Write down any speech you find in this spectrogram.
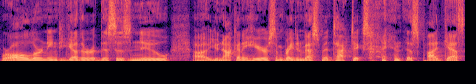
we're all learning together. This is new. Uh, you're not going to hear some great investment tactics in this podcast,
